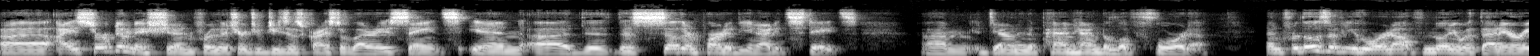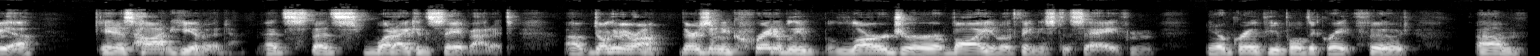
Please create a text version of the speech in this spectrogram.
uh, I served a mission for the Church of Jesus Christ of Latter day Saints in uh, the, the southern part of the United States, um, down in the panhandle of Florida. And for those of you who are not familiar with that area, it is hot and humid. That's, that's what I can say about it. Uh, don't get me wrong, there's an incredibly larger volume of things to say, from you know great people to great food. Um,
